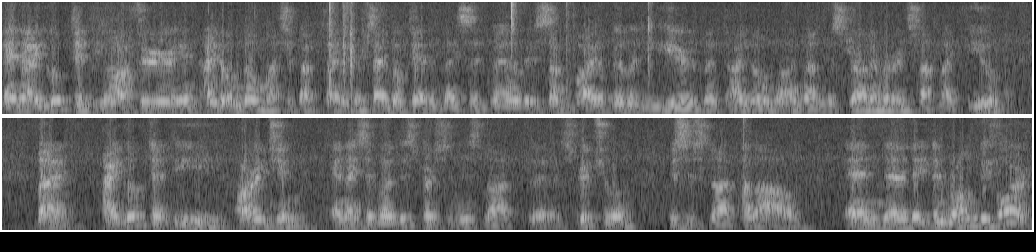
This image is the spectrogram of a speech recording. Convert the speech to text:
And I looked at the author, and I don't know much about Planet X. I looked at it and I said, well, there's some viability here, but I don't know. I'm not an astronomer. It's not my field. But I looked at the origin, and I said, well, this person is not uh, scriptural. This is not halal. And uh, they've been wrong before.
